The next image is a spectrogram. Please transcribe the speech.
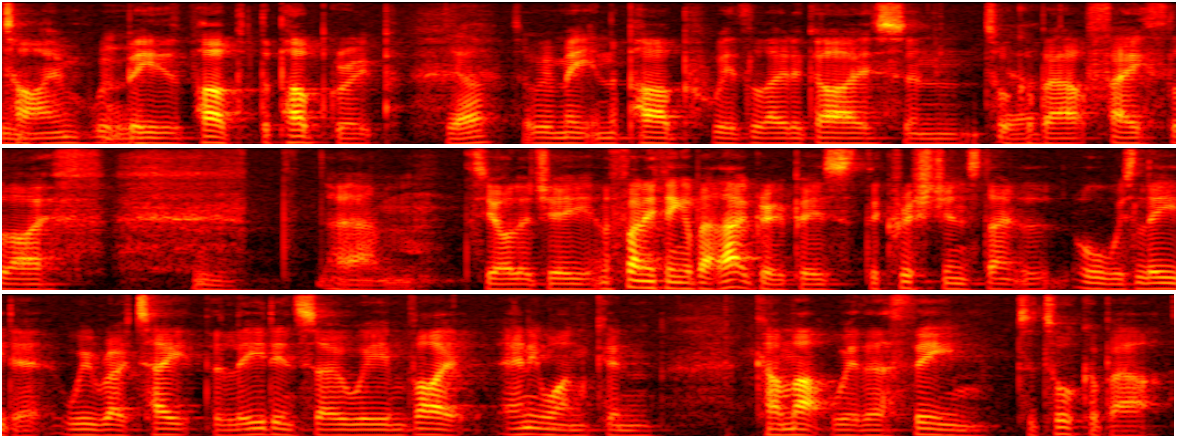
time would be the pub, the pub group. Yeah. So we meet in the pub with a load of guys and talk Yeah. about faith, life, um, theology. And the funny thing about that group is the Christians don't always lead it. We rotate the leading, so we invite anyone can come up with a theme to talk about.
